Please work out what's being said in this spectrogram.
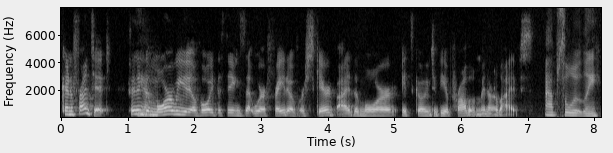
confront it. 'Cause I think Yeah. the more we avoid the things that we're afraid of or scared by, the more it's going to be a problem in our lives. Absolutely.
